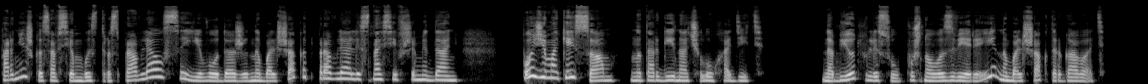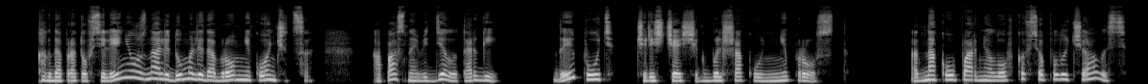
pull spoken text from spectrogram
Парнишка совсем быстро справлялся, его даже на большак отправляли с носившими дань — Позже Макей сам на торги начал уходить. Набьет в лесу пушного зверя и на большак торговать. Когда про то в селении узнали, думали, добром не кончится. Опасное ведь дело торги. Да и путь через чаще к большаку непрост. Однако у парня ловко все получалось.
